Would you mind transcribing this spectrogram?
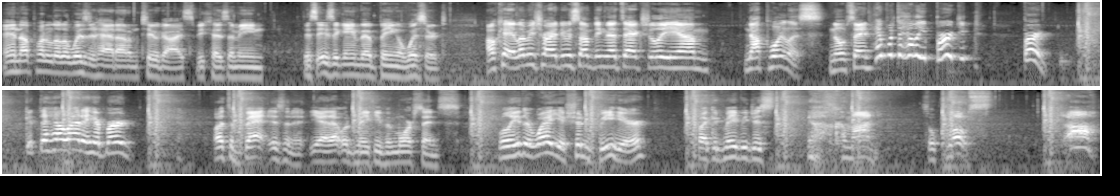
And I'll put a little wizard hat on him too, guys, because, I mean, this is a game about being a wizard. Okay, let me try to do something that's actually, um, not pointless. You know what I'm saying? Hey, what the hell, you bird? You, bird, get the hell out of here, bird. Well, that's a bat, isn't it? Yeah, that would make even more sense. Well, either way, you shouldn't be here. If I could maybe just... Oh, come on. So close. Ah!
